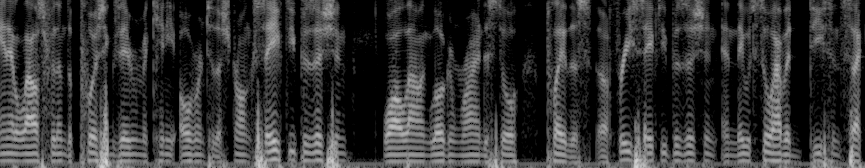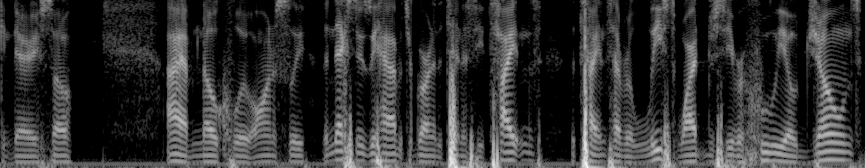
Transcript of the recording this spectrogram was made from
and it allows for them to push Xavier McKinney over into the strong safety position while allowing Logan Ryan to still play this uh, free safety position, and they would still have a decent secondary. So I have no clue, honestly. The next news we have is regarding the Tennessee Titans. The Titans have released wide receiver Julio Jones.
